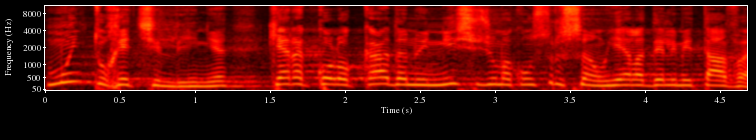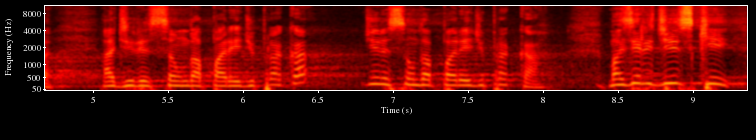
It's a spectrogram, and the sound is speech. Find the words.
muito retilínea que era colocada no início de uma construção e ela delimitava a direção da parede para cá, direção da parede para cá. Mas ele diz que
